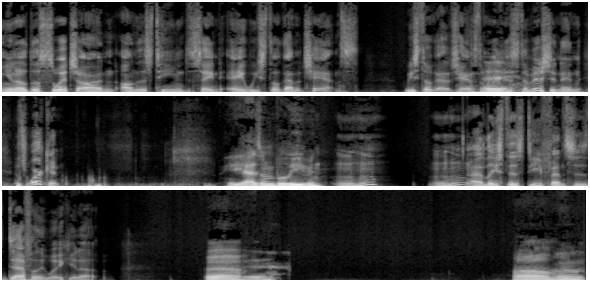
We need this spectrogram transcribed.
you know, the switch on on this team to saying, "Hey, we still got a chance. We still got a chance to win this division, and it's working." he has him believing. Mm-hmm. Mm-hmm. At least this defense is definitely waking up. yeah. Yeah. Um, Uh,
